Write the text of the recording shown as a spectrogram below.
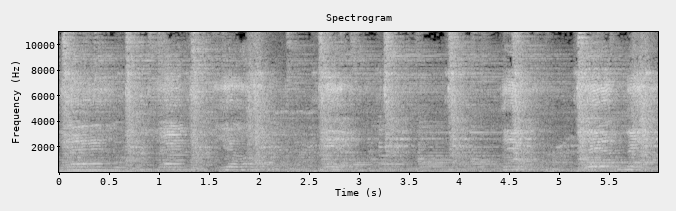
glad that you're here. Me.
